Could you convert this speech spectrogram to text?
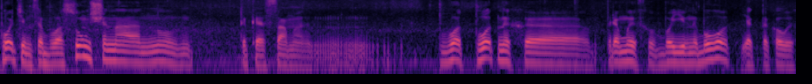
Потім це була Сумщина, ну таке саме. Плотних е, прямих боїв не було, як такових.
